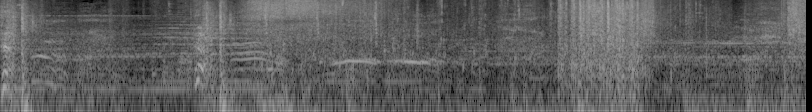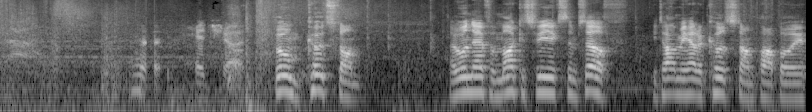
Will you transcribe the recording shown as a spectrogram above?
Headshot. Boom, curb stomp. I won that from Marcus Phoenix himself. He taught me how to curb stomp properly.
